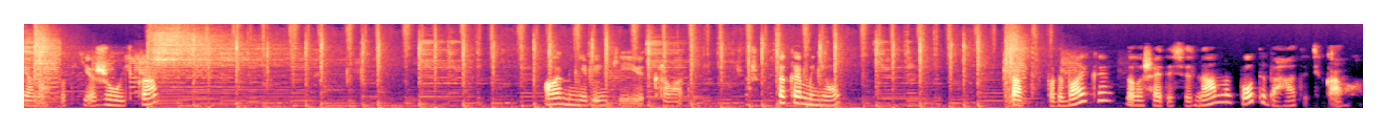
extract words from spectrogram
Ще у нас тут є жуйка. Але мені ліньки її відкривати. Що ж, таке меню. Ставте вподобайки, залишайтеся з нами, буде багато цікавого.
